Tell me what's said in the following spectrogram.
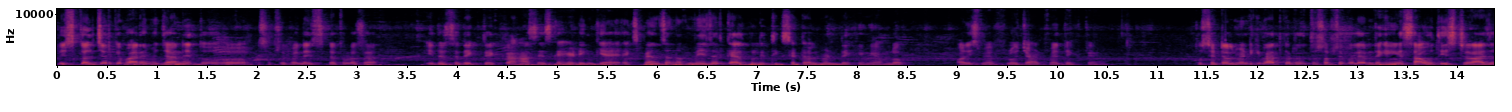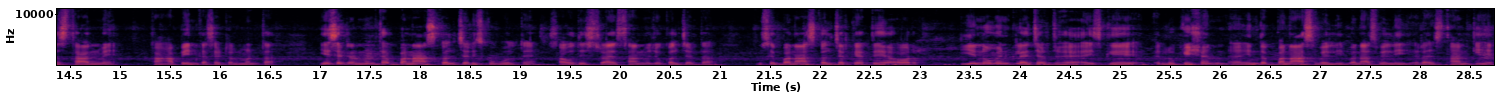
तो इस कल्चर के बारे में जाने तो सबसे पहले इसका थोड़ा सा इधर से देखते हैं कहाँ से इसका हेडिंग क्या है। Expansion of major chalcolithic settlement देखेंगे हम लोग और इसमें फ्लो चार्ट में देखते हैं। तो सेटलमेंट की बात कर रहे हैं तो सबसे पहले हम देखेंगे साउथ ईस्ट राजस्थान में कहाँ पे इनका सेटलमेंट था। ये सेटलमेंट था बनास कल्चर इसको बोलते हैं। साउथ ईस्ट राजस्थान में जो कल्चर था, उसे बनास कल्चर कहते हैं और ये नोमेन जो है इसके location in the Banas valley Banas valley Rajasthan की है।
